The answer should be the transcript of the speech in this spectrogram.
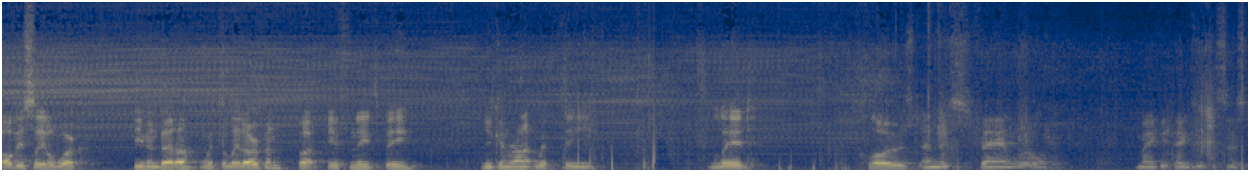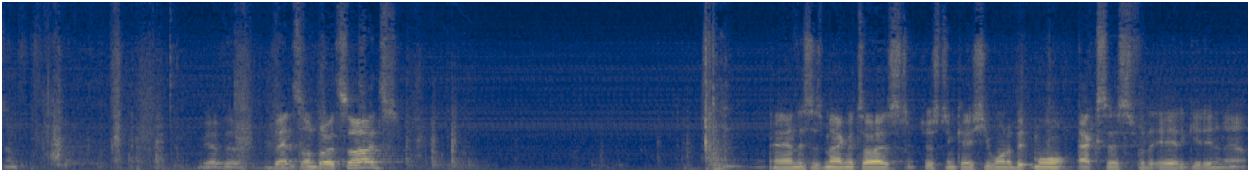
Obviously it'll work even better with the lid open, but if needs be, you can run it with the lid closed and this fan will make it exit the system. We have the vents on both sides and this is magnetized just in case you want a bit more access for the air to get in and out.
